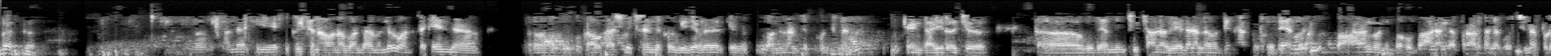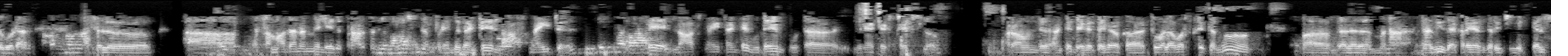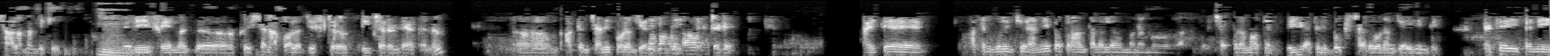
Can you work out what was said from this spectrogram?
గుడ్. గుడ్. అందరికి ఏసుకృష్ణ నావన వందనములు. వన్ సెకండ్ uh, ఒక అవకాశం ఇచ్చినందుకు విజయ బ్రదర్కి వందనాలు చెప్పుకుంటున్నాను. ముఖ్యంగా ఈ రోజు ఉదయం నుంచి చాలా వేదనలో ఉంది నాకు హృదయం. భారంగా ఉంది బహు భారంగా ప్రార్థనలకు వచ్చినప్పుడు కూడా. అసలు ఆ సమాధానమే లేదు ప్రార్థనలో వచ్చినప్పుడు ఎందుకంటే లాస్ట్ నైట్ అంటే లాస్ట్ నైట్ అంటే ఉదయం పూట యునైటెడ్ స్టేట్స్లో అరౌండ్ అంటే దగ్గర దగ్గర ఒక ట్వెల్వ్ అవర్స్ క్రితము మన రవి జకరయాస్ గురించి మీకు తెలుసు చాలా మందికి. Very famous Christian apologist teacher అండి అతను. అతను చనిపోవడం జరిగింది ఎస్టర్డే అయితే అతని గురించి అనేక ప్రాంతాలలో మనము చెప్పడం అతని అతని బుక్స్ చదవడం జరిగింది. అయితే ఇతని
